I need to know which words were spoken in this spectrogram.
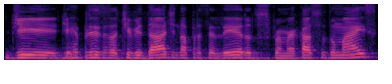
de, de representatividade na prateleira dos supermercados e tudo mais,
